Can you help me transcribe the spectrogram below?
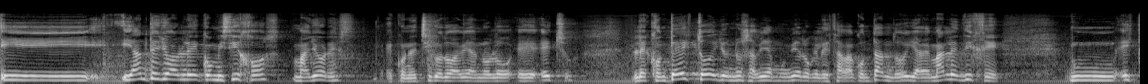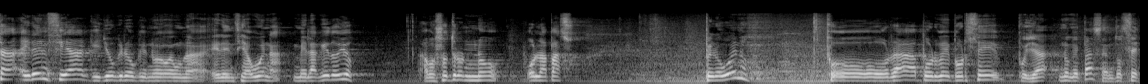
Y, y antes yo hablé con mis hijos mayores, eh, con el chico todavía no lo he hecho, les conté esto, ellos no sabían muy bien lo que les estaba contando y además les dije, mm, esta herencia, que yo creo que no es una herencia buena, me la quedo yo, a vosotros no os la paso. Pero bueno, por A, por B, por C, pues ya no me pasa. Entonces,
